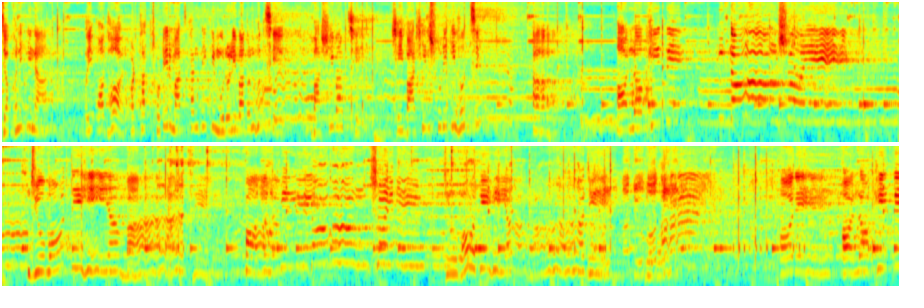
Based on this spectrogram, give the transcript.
যখনই কিনা ওই অধর অর্থাৎ ঠোঁটের মাঝখান থেকে মুরলী বাদন হচ্ছে বাঁশি বাজছে সেই বাঁশির সুরে কি হচ্ছে? অলক্ষিতে যুবতী মাঝে অলক্ষিতে যুবতী মাঝে না যুবতী। হরে অলক্ষিতে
